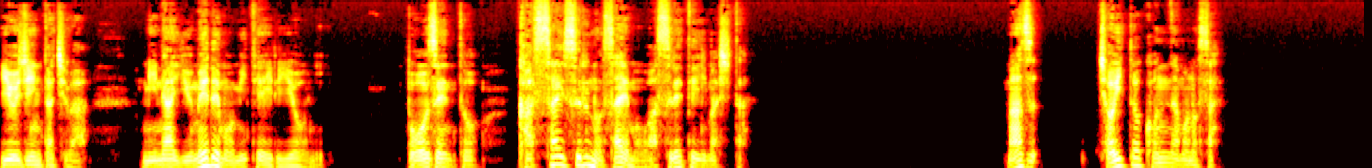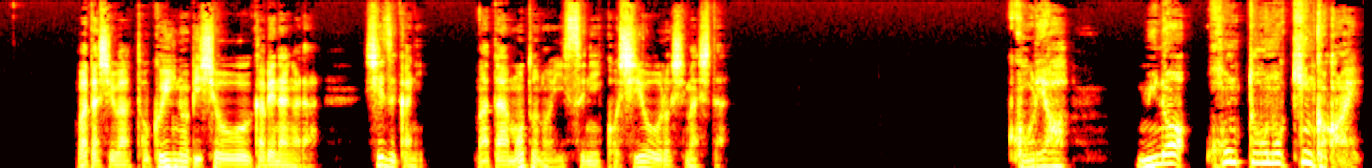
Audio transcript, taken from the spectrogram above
友人たちは、皆夢でも見ているように、呆然と喝采するのさえも忘れていました。まず、ちょいとこんなものさ。私は得意の微笑を浮かべながら、静かに、また元の椅子に腰を下ろしました。こりゃ、皆、本当の金貨かい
